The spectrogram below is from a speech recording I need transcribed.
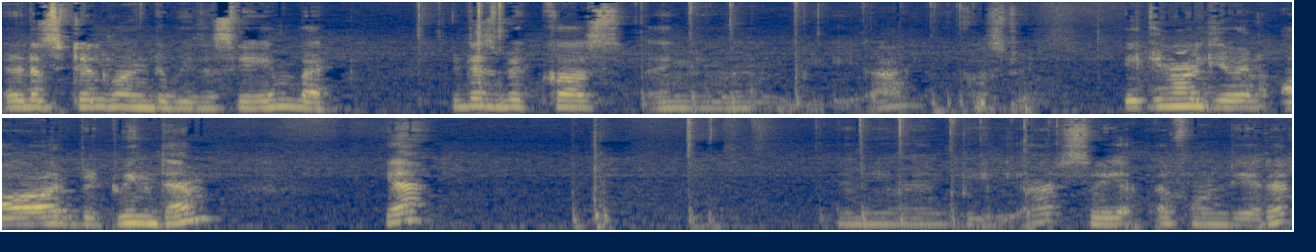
it is still going to be the same but it is because yeah, you cannot give an or between them. Yeah. NUMBR so yeah I found the error.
